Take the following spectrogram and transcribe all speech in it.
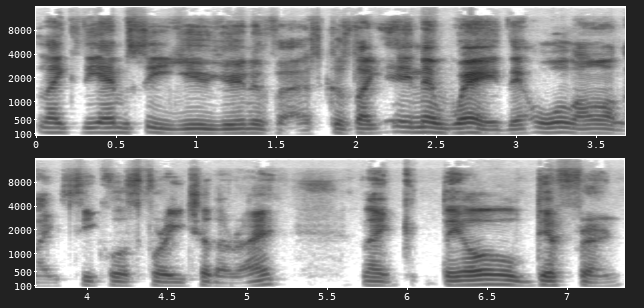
like the MCU universe because like in a way they all are like sequels for each other, right? Like they all different.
